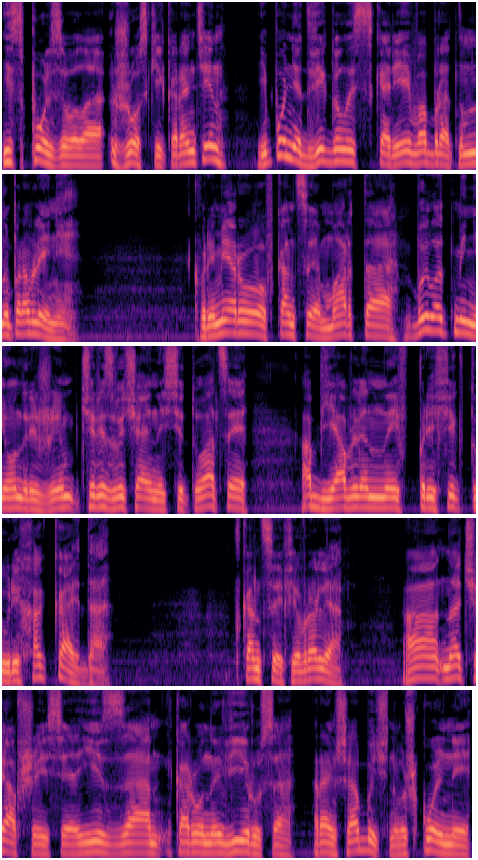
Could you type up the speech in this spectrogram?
использовала жесткий карантин, Япония двигалась скорее в обратном направлении. К примеру, в конце марта был отменен режим чрезвычайной ситуации – объявленный в префектуре Хоккайдо в конце февраля, а начавшиеся из-за коронавируса раньше обычного школьные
